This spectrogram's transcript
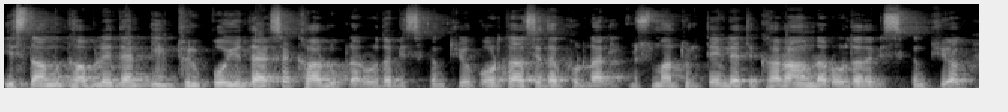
İslam'ı kabul eden ilk Türk boyu derse Karluklar orada bir sıkıntı yok. Orta Asya'da kurulan ilk Müslüman Türk devleti Karahanlar orada da bir sıkıntı yok.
